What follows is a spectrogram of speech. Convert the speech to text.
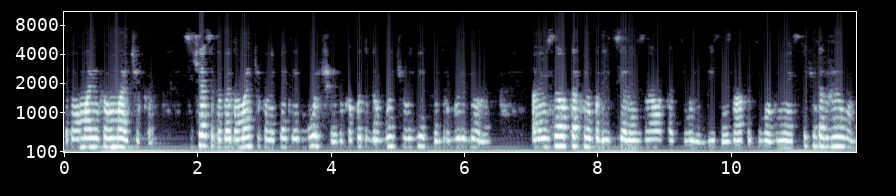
этого маленького мальчика. Сейчас это этому мальчику на пять лет больше, это какой-то другой человек, это другой ребенок. Она не знала, как к нему подойти, она не знала, как его любить, не знала, как его обнять. Точно так же и он.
